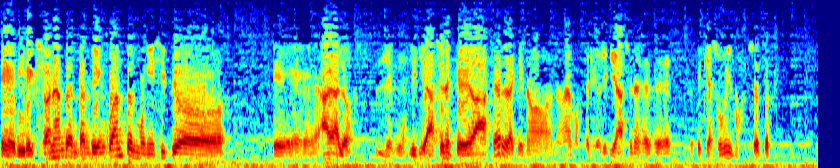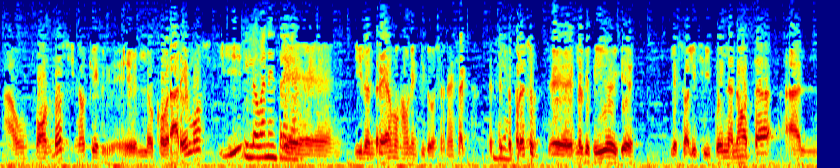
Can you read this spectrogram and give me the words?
eh, direccionando en tanto y en cuanto el municipio eh, haga los, las liquidaciones que deba hacer, ya que no, no hemos tenido liquidaciones desde, que asumimos, ¿cierto? a un fondo, sino que eh, lo cobraremos y, lo van a entregar. Eh, y lo entregamos a una institución, exacto. Por eso eh, es lo que te digo de que le solicité en la nota al...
